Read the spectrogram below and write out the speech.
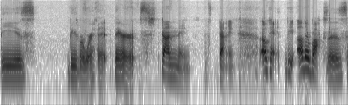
These these were worth it. They're stunning. Stunning. Okay, the other boxes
